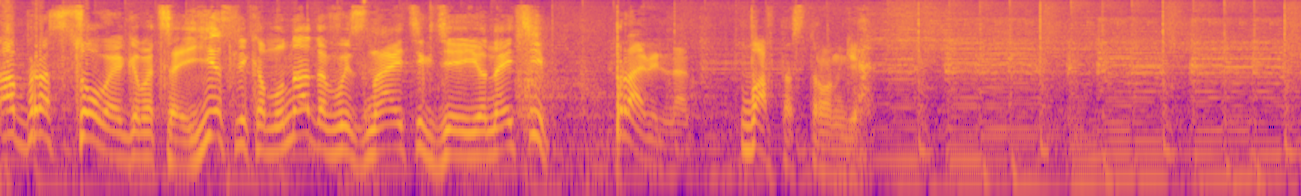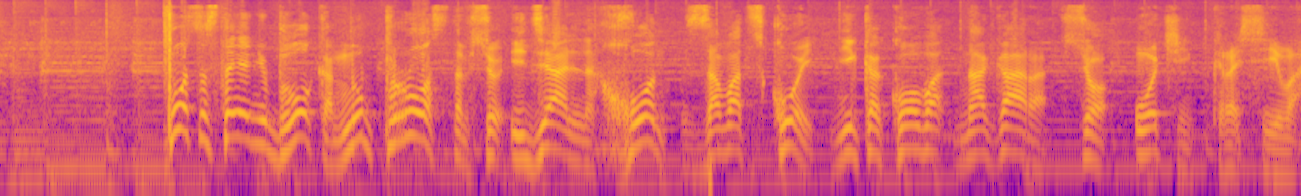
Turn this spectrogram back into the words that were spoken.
Образцовая ГБЦ. Если кому надо, вы знаете, где ее найти. Правильно, в автостронге. По состоянию блока, ну просто все идеально. Хон заводской, никакого нагара. Все очень красиво.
